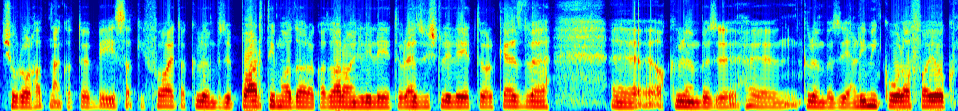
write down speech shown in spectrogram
sorolhatnánk a többi északi fajt, a különböző parti madarak, az aranylilik, lilétől, ezüstlilétől kezdve a különböző, különböző ilyen limikólafajok,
